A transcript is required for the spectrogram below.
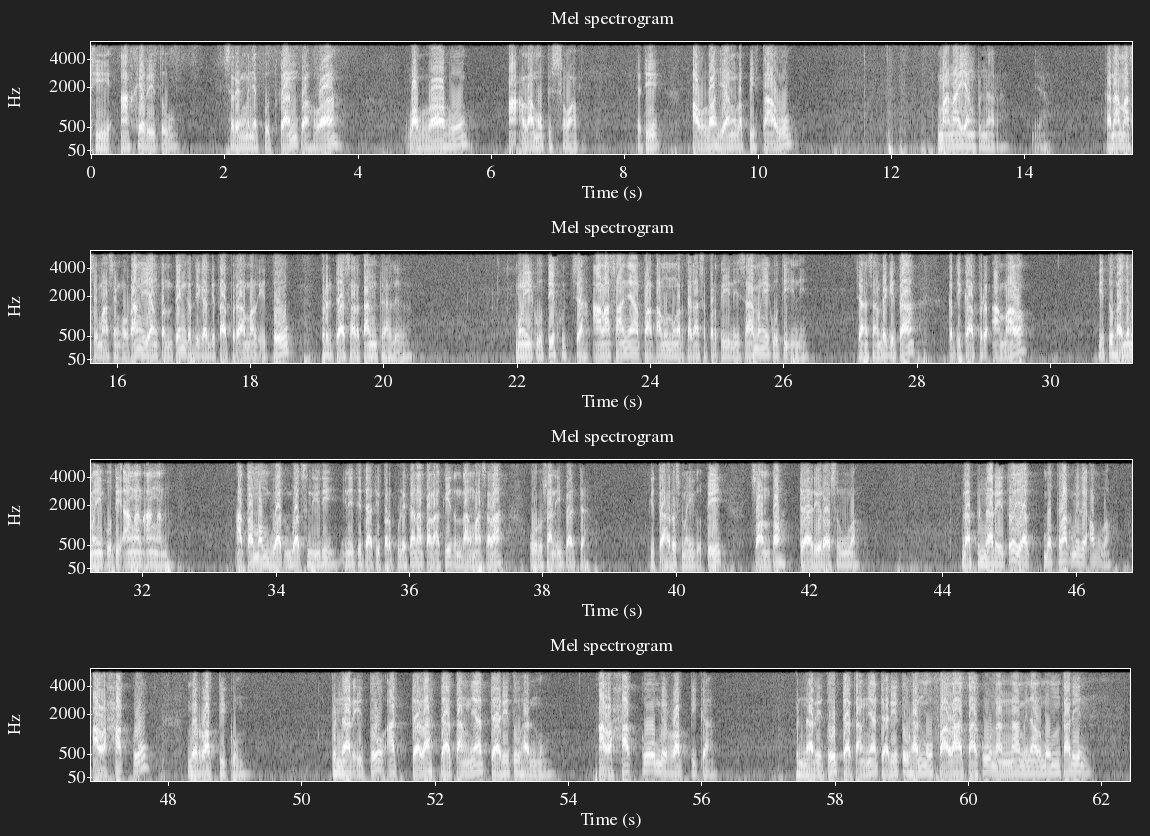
Di akhir itu sering menyebutkan bahwa wallahu a'lamu bisawab. Jadi Allah yang lebih tahu mana yang benar, ya. Karena masing-masing orang yang penting ketika kita beramal itu berdasarkan dalil mengikuti hujah alasannya apa kamu mengerjakan seperti ini saya mengikuti ini jangan sampai kita ketika beramal itu hanya mengikuti angan-angan atau membuat-buat sendiri. Ini tidak diperbolehkan apalagi tentang masalah urusan ibadah. Kita harus mengikuti contoh dari Rasulullah. Nah benar itu ya mutlak milik Allah. Al-haqqu mirrabbikum. Benar itu adalah datangnya dari Tuhanmu. Al-haqqu mirrabbika benar itu datangnya dari Tuhanmu fala takunanna minal mumtarin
